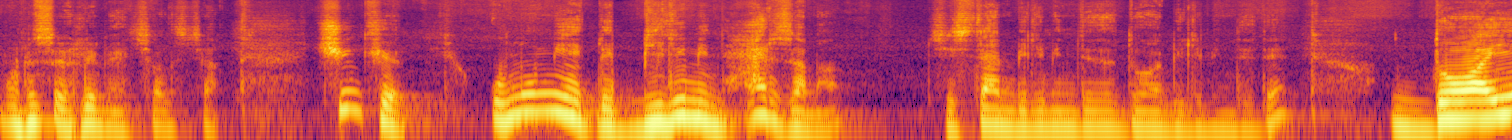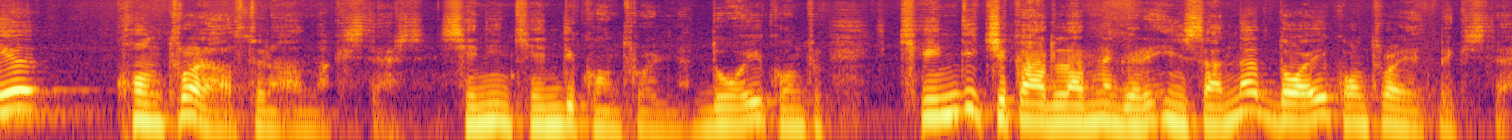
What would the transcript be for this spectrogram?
Bunu söylemeye çalışacağım. Çünkü umumiyetle bilimin her zaman, sistem biliminde de doğa biliminde de doğayı kontrol altına almak istersin. Senin kendi kontrolüne, doğayı kontrol. Kendi çıkarlarına göre insanlar doğayı kontrol etmek ister.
